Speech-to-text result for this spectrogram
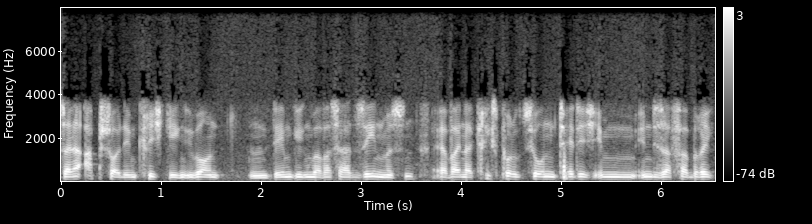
seine Abscheu dem Krieg gegenüber und dem gegenüber, was er hat sehen müssen. Er war in der Kriegsproduktion tätig im, in dieser Fabrik.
